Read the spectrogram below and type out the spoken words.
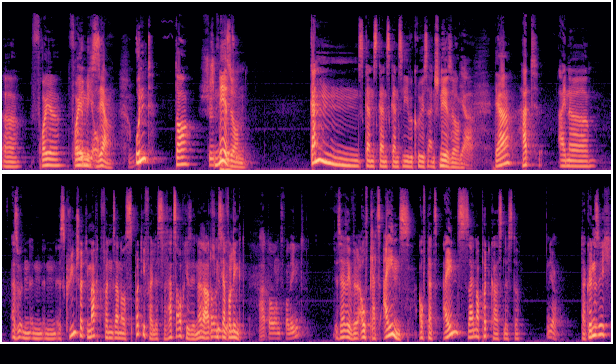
Äh, freue, freue Freue mich mich sehr. Und der Schön Schneesörn. Ganz, ganz, ganz, ganz liebe Grüße an Schneesörn. Ja. Der hat eine, also ein, ein, ein Screenshot gemacht von seiner Spotify-Liste. Das hat es auch gesehen, ne? Da hat er ich uns ja gesehen. verlinkt. Hat er uns verlinkt? Sehr, sehr, auf Platz 1. Auf Platz 1 seiner Podcast-Liste. Ja. Da können sich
